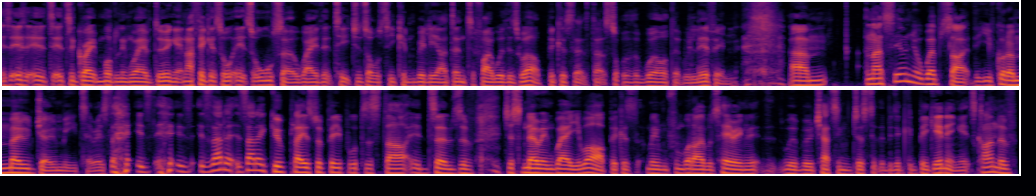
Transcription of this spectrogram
It's, it's it's a great modelling way of doing it, and I think it's all, it's also a way that teachers obviously can really identify with as well, because that's that's sort of the world that we live in. Um, and I see on your website that you've got a mojo meter. Is that is is, is that a, is that a good place for people to start in terms of just knowing where you are? Because I mean, from what I was hearing, we were chatting just at the beginning. It's kind of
